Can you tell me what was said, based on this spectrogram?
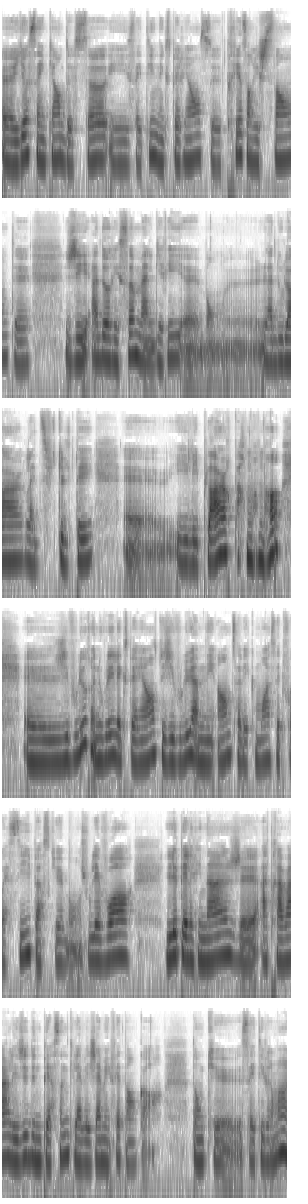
euh, il y a cinq ans de ça et ça a été une expérience euh, très enrichissante. Euh, j'ai adoré ça malgré bon la douleur, la difficulté et les pleurs par moments. j'ai voulu renouveler l'expérience puis j'ai voulu amener Hans avec moi cette fois-ci parce que bon, je voulais voir le pèlerinage euh, à travers les yeux d'une personne qui l'avait jamais fait encore. Donc euh, ça a été vraiment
